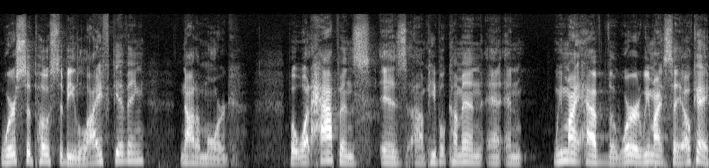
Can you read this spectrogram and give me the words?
We're supposed to be life giving, not a morgue. But what happens is uh, people come in and, and we might have the word, we might say, okay,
